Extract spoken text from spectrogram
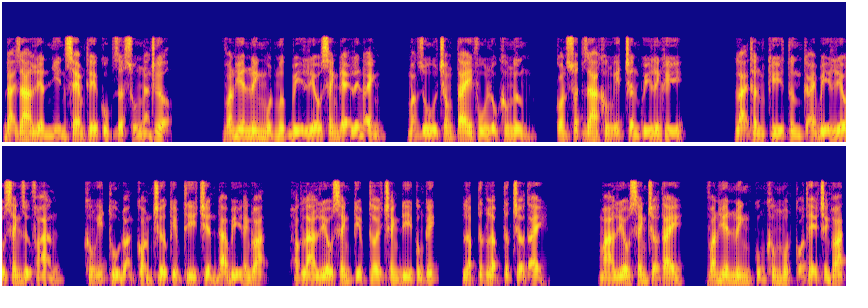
đại gia liền nhìn xem thế cục rất xuống ngàn trượng. Văn hiên linh một mực bị liễu xanh đệ lên đánh, mặc dù trong tay phủ lục không ngừng, còn xuất ra không ít chân quý linh khí lại thần kỳ từng cái bị Liêu xanh dự phán, không ít thủ đoạn còn chưa kịp thi triển đã bị đánh đoạn, hoặc là liêu xanh kịp thời tránh đi công kích, lập tức lập tức trở tay. Mà liêu xanh trở tay, văn hiên ninh cũng không một có thể tránh thoát.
